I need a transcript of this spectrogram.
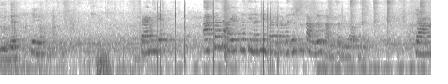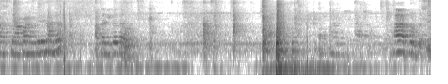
दूध दे हे घे. काय म्हणले आता साडेआठला तिला घेणार आहे. आता जस्ट चांगलं होतं आम्ही सगळे दवाखान्यात चहा चहा पाणी वगैरे झालं आता निघत आहोत हा फोन करते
